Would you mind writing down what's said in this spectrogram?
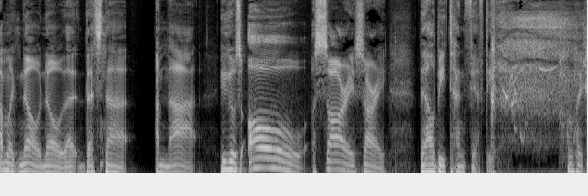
I'm like, No, no, that that's not. I'm not. He goes, Oh, sorry, sorry. That'll be 1050. I'm like,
